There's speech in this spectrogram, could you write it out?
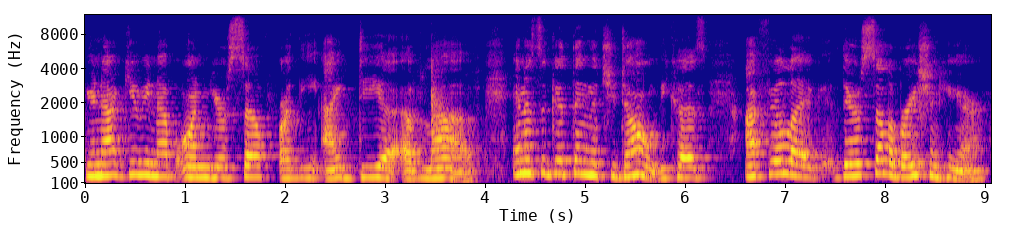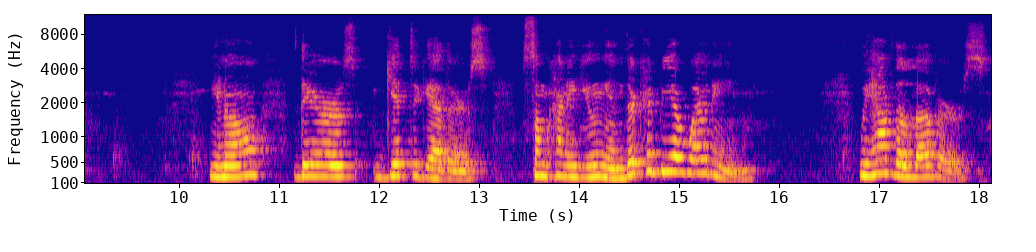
You're not giving up on yourself or the idea of love. And it's a good thing that you don't because I feel like there's celebration here. You know, there's get-togethers, some kind of union. There could be a wedding. We have the lovers.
